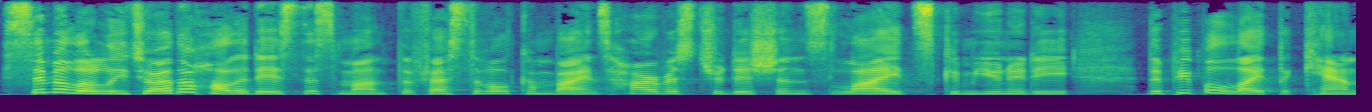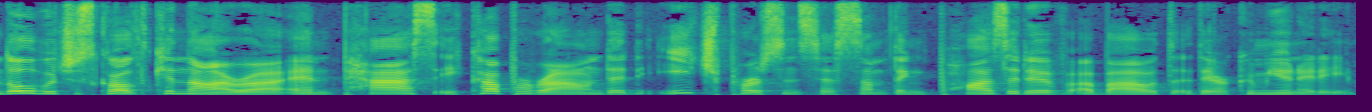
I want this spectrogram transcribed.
Similarly to other holidays this month, the festival combines harvest traditions, lights, community. The people light the candle, which is called kinara, and pass a cup around, and each person says something positive about their community.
